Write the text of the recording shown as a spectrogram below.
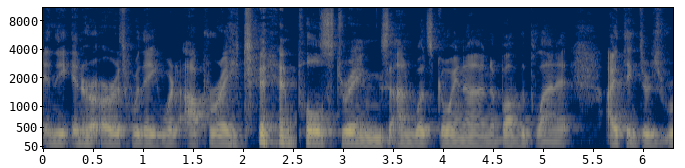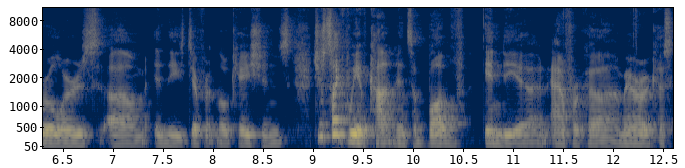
in the inner earth where they would operate and pull strings on what's going on above the planet. I think there's rulers um, in these different locations, just like we have continents above India and Africa, Americas.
